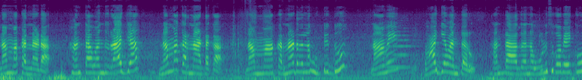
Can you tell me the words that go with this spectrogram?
ನಮ್ಮ ಕನ್ನಡ. ಅಂಥ ಒಂದು ರಾಜ್ಯ ನಮ್ಮ ಕರ್ನಾಟಕ. ನಮ್ಮ ಕರ್ನಾಟಕದಲ್ಲಿ ಹುಟ್ಟಿದ್ದು ನಾವೇ ಭಾಗ್ಯವಂತರು. ಅಂತ ಅದನ್ನು ಉಳಿಸ್ಕೋಬೇಕು,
